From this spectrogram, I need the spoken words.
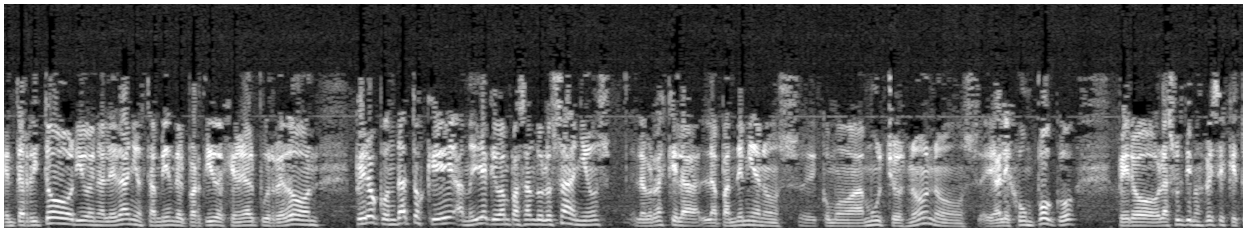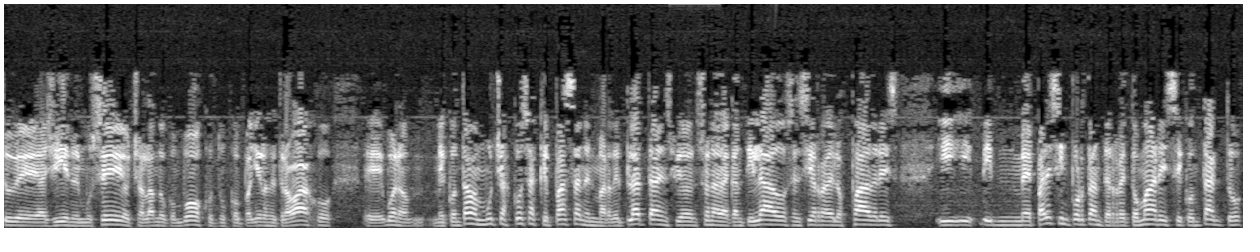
en territorio, en aledaños también del partido de General Puyredón, pero con datos que a medida que van pasando los años, la verdad es que la, la pandemia nos, eh, como a muchos, ¿no? Nos eh, alejó un poco, pero las últimas veces que estuve allí en el museo, charlando con vos, con tus compañeros de trabajo, eh, bueno, me contaban muchas cosas que pasan en Mar del Plata, en, ciudad, en zona de acantilados, en Sierra de los Padres, y, y me parece importante retomar ese contacto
